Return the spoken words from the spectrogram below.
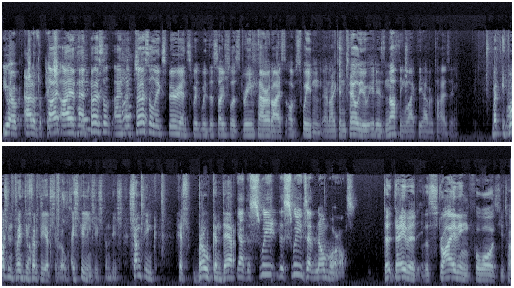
Europe out of the picture. I, I have had personal I have had personal experience with, with the socialist dream paradise of Sweden, and I can tell you it is nothing like the advertising. But it wasn't 20, 30 years ago. I still insist on this. Something has broken there. Yeah, the Swede, the Swedes have no morals. D- David, the striving towards utopia.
